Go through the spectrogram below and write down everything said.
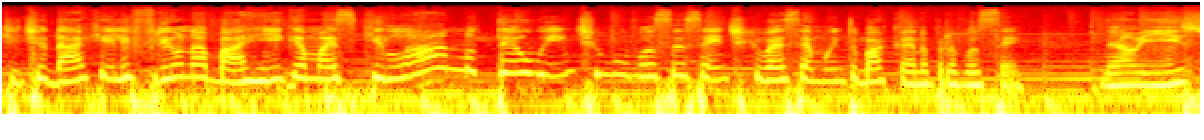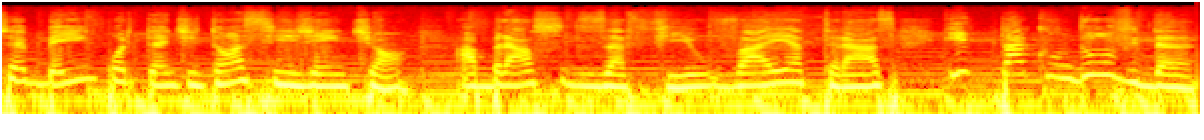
Que te dá aquele frio na barriga, mas que lá no teu íntimo você sente que vai ser muito bacana pra você. Não, e isso é bem importante. Então, assim, gente, ó, abraça o desafio, vai atrás. E tá com dúvida?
